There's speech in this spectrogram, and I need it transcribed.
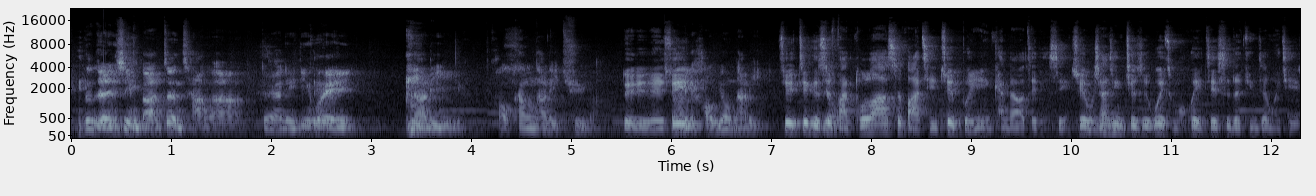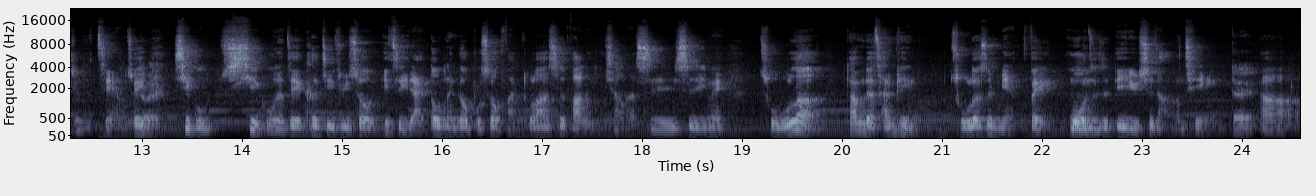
那人性吧，正常啊。对啊，你一定会哪里好康哪里去嘛，对对对，所以哪里好用哪里。所以这个是反托拉斯法其实最不愿意看到这件事情，所以我相信就是为什么会这次的听证会其实就是这样。所以对戏股戏股的这些科技巨兽一直以来都能够不受反托拉斯法的影响呢，其实是因为除了他们的产品除了是免费嗯或者是低于市场行情，对，呃，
